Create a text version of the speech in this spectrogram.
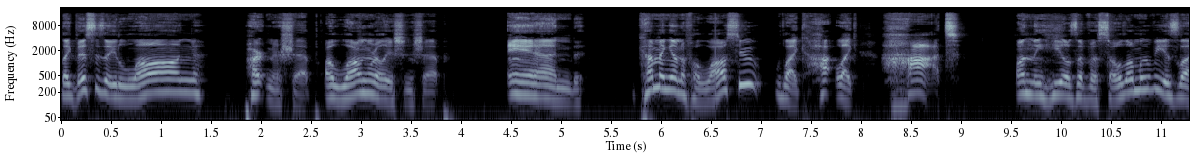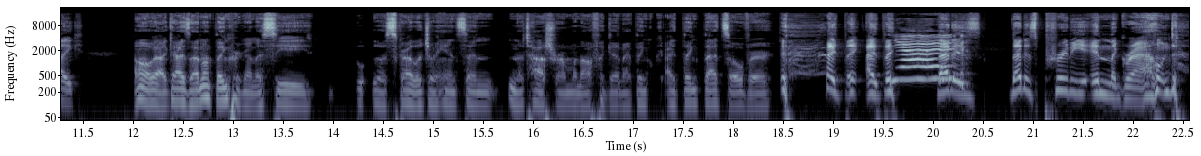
Like this is a long partnership, a long relationship, and coming in with a lawsuit like hot, like hot on the heels of a solo movie is like, oh yeah, guys, I don't think we're gonna see uh, Scarlett Johansson, Natasha Romanoff again. I think I think that's over. I think I think that is that is pretty in the ground.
